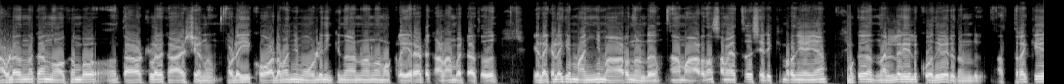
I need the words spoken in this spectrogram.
അവിടെ നിന്നൊക്കെ നോക്കുമ്പോൾ താഴോട്ടുള്ള ഒരു കാഴ്ചയാണ്. അവിടെ ഈ കോടമഞ്ഞ് മുകളിൽ നിൽക്കുന്നതാണ് നമ്മൾ ക്ലിയർ ആയിട്ട് കാണാൻ പറ്റാത്തത്. ഇടയ്ക്കിടയ്ക്ക് മഞ്ഞ് മാറുന്നുണ്ട്. ആ മാറുന്ന സമയത്ത് ശരിക്കും പറഞ്ഞു കഴിഞ്ഞാൽ നമുക്ക് നല്ല രീതിയിൽ കൊതി വരുന്നുണ്ട്. അത്രയ്ക്ക്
